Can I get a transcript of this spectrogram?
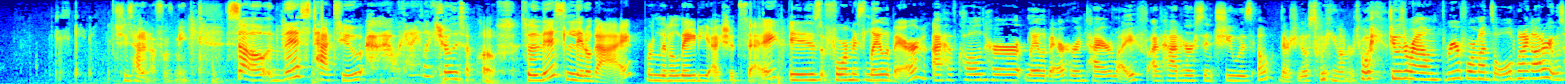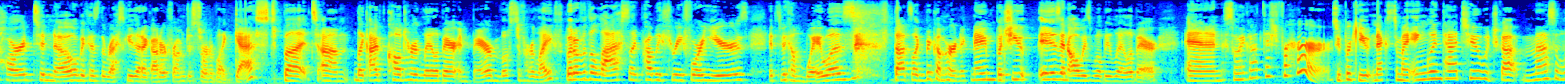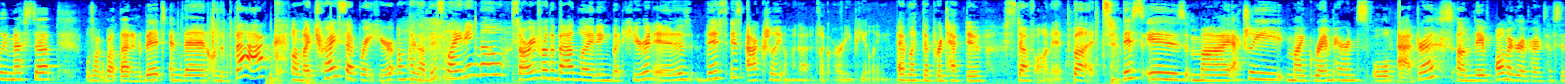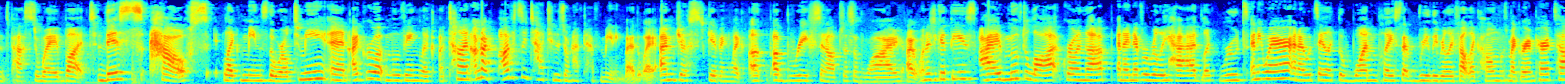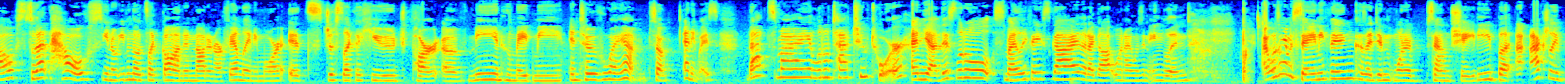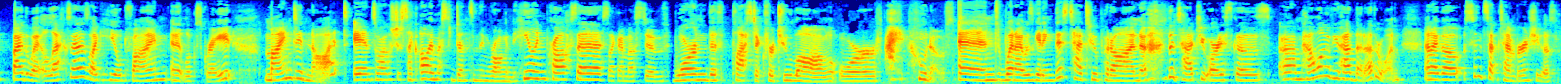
Just kidding she's had enough of me. So this tattoo, how can I like show this up close? So this little guy, or little lady I should say, is for Miss Layla Bear. I have called her Layla Bear her entire life. I've had her since she was, oh, there she goes squeaking on her toy. She was around three or four months old when I got her. It was hard to know because the rescue that I got her from just sort of like guessed, but um, like I've called her Layla Bear and Bear most of her life. But over the last like probably three, four years, it's become Waywas. That's like become her nickname, but she is and always will be Layla Bear. And so I got this for her. Super cute. Next to my England tattoo, which got massively messed up. We'll talk about that in a bit. And then on the back, on my tricep right here, oh my God, this lighting though, sorry for the bad lighting, but here it is. This is actually, oh my God, it's like already peeling. I have like the protective stuff on it, but this is my, actually my grandparents' old address. Um, they've, all my grandparents have since passed away, but this house like means the world to me. And I grew up moving like a ton. I'm not, obviously tattoos don't have to have meaning, by the way. I'm just giving like a, a brief synopsis of why I wanted to get these. I moved a lot growing up and I never really had like roots anywhere. And I would say like the one place that really, really felt like home was my grandparents' house. So that house, you know, even though it's like gone and not in our family anymore, it's just like a huge part of me and who made me into who I am. So anyways, that's my little tattoo tour. And yeah, this little smiley face guy that I got when I was in England I wasn't gonna say anything because I didn't want to sound shady, but actually, by the way, Alexa's like healed fine and it looks great. Mine did not, and so I was just like, oh, I must have done something wrong in the healing process. Like I must have worn the plastic for too long, or I, who knows. And when I was getting this tattoo put on, the tattoo artist goes, um, how long have you had that other one? And I go, since September, and she goes,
